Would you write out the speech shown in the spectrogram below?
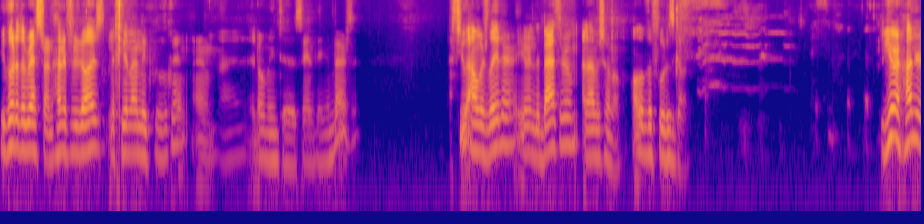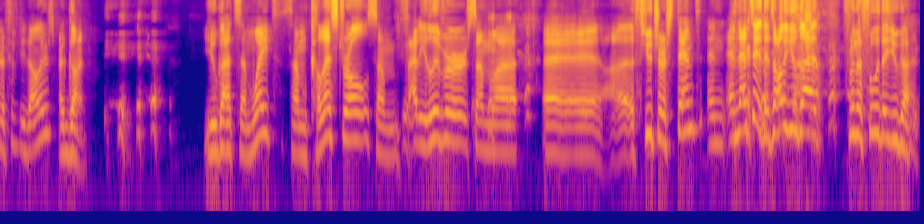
You go to the restaurant, $150, mechila mikuvchem. Um, I don't mean to say anything embarrassing. A few hours later, you're in the bathroom, and. All of the food is gone. Your $150 are gone. You got some weight, some cholesterol, some fatty liver, some uh, uh, uh, future stent, and, and that's it. That's all you got from the food that you got.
